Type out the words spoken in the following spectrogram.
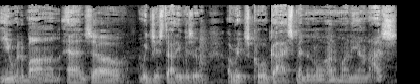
you were the bomb. And so we just thought he was a, a rich, cool guy spending a lot of money on us.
